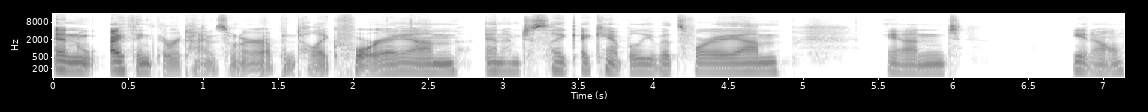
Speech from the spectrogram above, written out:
and I think there were times when we were up until like 4 a.m. And I'm just like, I can't believe it's 4 a.m. And, you know,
